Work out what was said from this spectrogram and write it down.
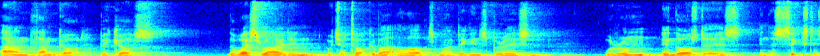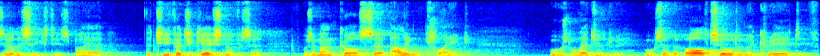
And thank God, because the West Riding, which I talk about a lot, is my big inspiration, were run in those days, in the 60s, early 60s, by a, the chief education officer was a man called Sir Alec Clegg, who was legendary, who said that all children are creative.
